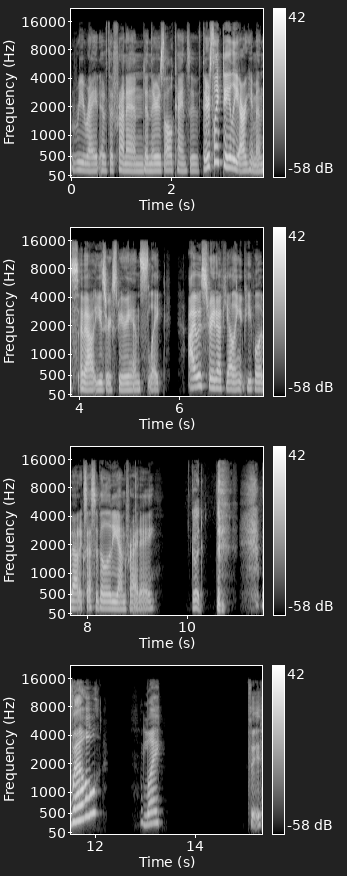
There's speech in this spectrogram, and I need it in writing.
rewrite of the front end, and there's all kinds of there's like daily arguments about user experience. Like I was straight up yelling at people about accessibility on Friday. good. Well, like th-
